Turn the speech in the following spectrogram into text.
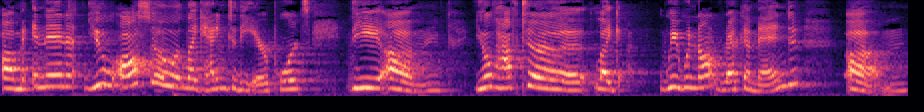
Um, and then you'll also, like, heading to the airports, the, um, you'll have to, like, we would not recommend um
